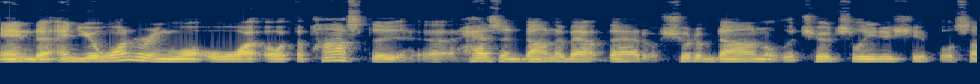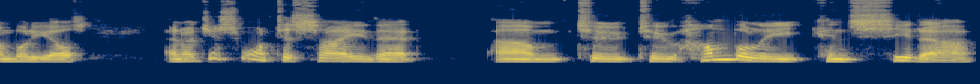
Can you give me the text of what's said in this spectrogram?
And, uh, and you're wondering what, what, what the pastor uh, hasn't done about that or should have done or the church leadership or somebody else. And I just want to say that um, to, to humbly consider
